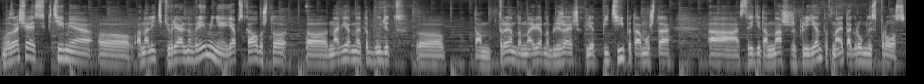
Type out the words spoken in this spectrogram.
Возвращаясь к теме э, аналитики в реальном времени, я бы сказал, что, э, наверное, это будет э, там, трендом, наверное, ближайших лет пяти, потому что а, среди там, наших же клиентов на это огромный спрос.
